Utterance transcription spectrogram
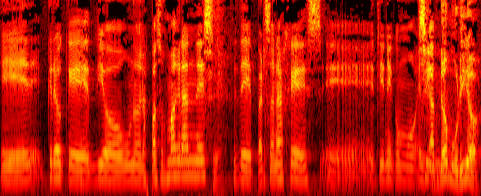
eh, creo que dio uno de los pasos más grandes Sí. de personajes. eh, tiene como el Sí, no murió.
